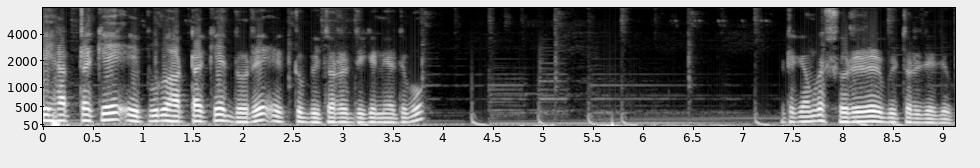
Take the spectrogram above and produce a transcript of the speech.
এই হাতটাকে, এই পুরো হাতটাকে ধরে একটু ভিতরের দিকে নিয়ে দেব। এটাকে আমরা শরীরের ভিতরে দিয়ে দেব।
